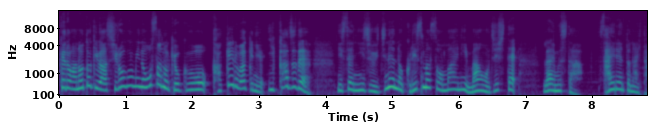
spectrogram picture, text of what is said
けどあの時は白組の長の曲をかけるわけにはいかずで2021年のクリスマスを前に満を持してライムスターサイレントナイト。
